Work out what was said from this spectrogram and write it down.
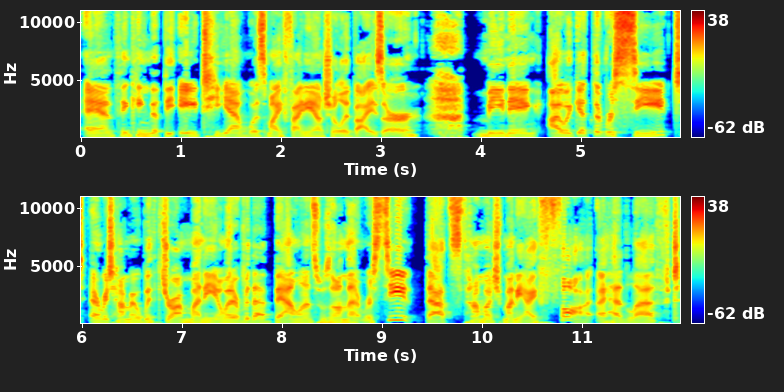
and thinking that the ATM was my financial advisor, meaning I would get the receipt every time I withdraw money and whatever that balance was on that receipt, that's how much money I thought I had left.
